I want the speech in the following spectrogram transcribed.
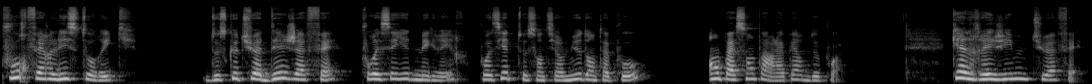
pour faire l'historique de ce que tu as déjà fait pour essayer de maigrir, pour essayer de te sentir mieux dans ta peau, en passant par la perte de poids. Quel régime tu as fait?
